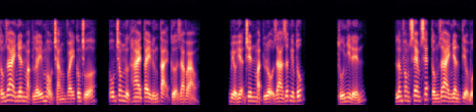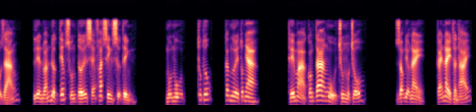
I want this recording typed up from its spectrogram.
Tống giai nhân mặc lấy màu trắng váy công chúa, ôm trong ngực hai tay đứng tại cửa ra vào. Biểu hiện trên mặt lộ ra rất nghiêm túc. Thú nhi đến. Lâm phong xem xét tống giai nhân tiểu bộ dáng, liền đoán được tiếp xuống tới sẽ phát sinh sự tình. Mụ mụ, thúc thúc, các ngươi tốt nha. Thế mà con ta ngủ chung một chỗ. Giọng điệu này, cái này thần thái,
